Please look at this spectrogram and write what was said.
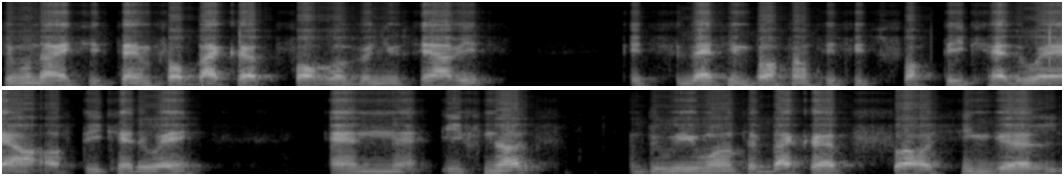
secondary system for backup for revenue service? It's less important if it's for peak headway or off-peak headway? And if not, do we want a backup for a single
